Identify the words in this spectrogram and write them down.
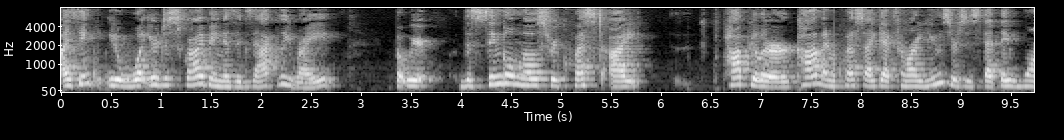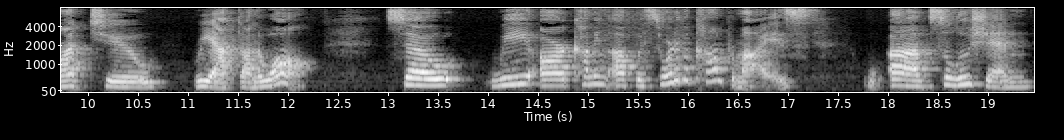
I think you know what you're describing is exactly right but we're the single most request i popular common request I get from our users is that they want to react on the wall. So we are coming up with sort of a compromise um, solution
